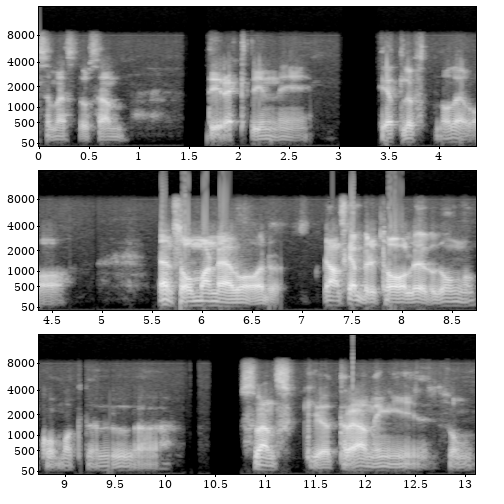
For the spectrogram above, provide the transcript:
semester och sen direkt in i hetluften och det var den sommaren där var ganska brutal övergång att komma till uh, svensk uh, träning i, som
